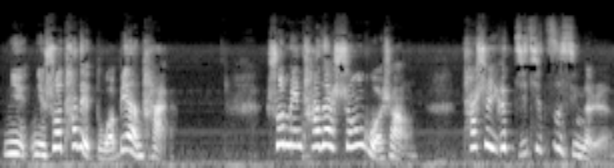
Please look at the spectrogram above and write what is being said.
你你说他得多变态，说明他在生活上他是一个极其自信的人，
